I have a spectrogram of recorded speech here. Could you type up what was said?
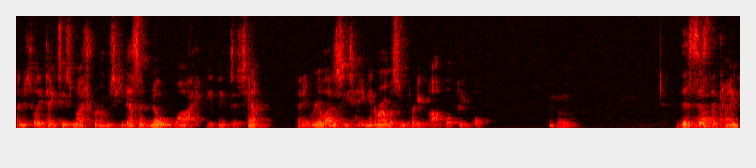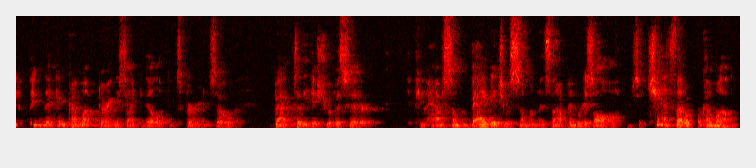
And until he takes these mushrooms, he doesn't know why. He thinks it's him. Then he realizes he's hanging around with some pretty awful people. Hmm. This wow. is the kind of thing that can come up during a psychedelic experience. So back to the issue of a sitter if you have some baggage with someone that's not been resolved, there's a chance that'll come up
